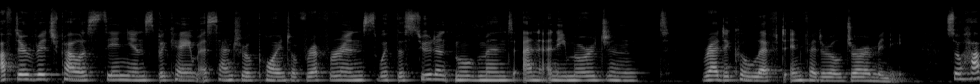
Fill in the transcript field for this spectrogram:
after which Palestinians became a central point of reference with the student movement and an emergent radical left in federal Germany. So, how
